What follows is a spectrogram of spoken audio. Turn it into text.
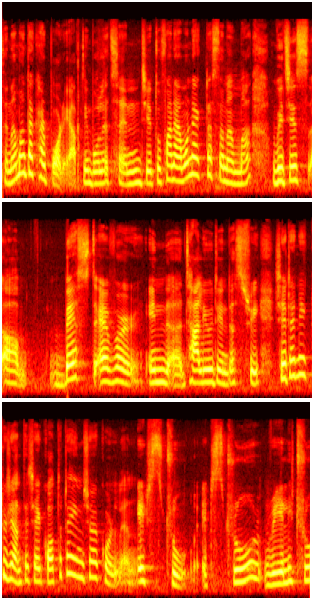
সিনেমা দেখার পরে আপনি বলেছেন যে তুফান এমন একটা cinema which is best ever in Dhallywood industry সেটা নিয়ে একটু জানতে চাই কতটা এনজয় করলেন? It's true it's true really true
